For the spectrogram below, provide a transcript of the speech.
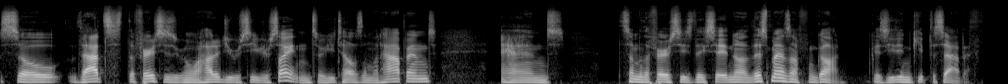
so that's the Pharisees are going, Well, how did you receive your sight? And so he tells them what happened. And some of the Pharisees, they say, No, this man's not from God because he didn't keep the Sabbath.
